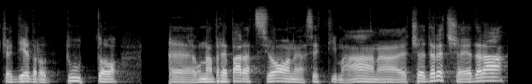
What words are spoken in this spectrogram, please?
C'è dietro tutto eh, una preparazione a settimana, eccetera, eccetera,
